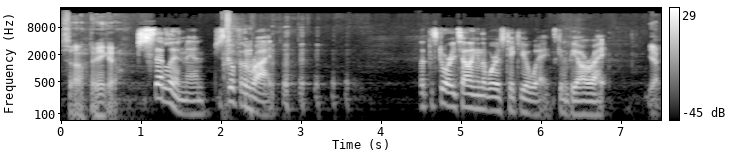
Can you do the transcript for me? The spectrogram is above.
So there you go. Just settle in, man. Just go for the ride. Let the storytelling and the words take you away. It's going to be all right. Yep.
